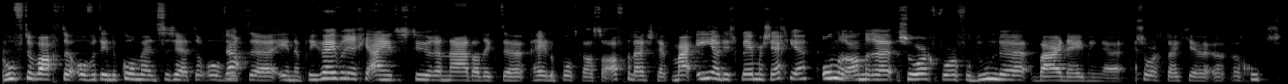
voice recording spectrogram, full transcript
hoef te wachten of het in de comments te zetten of Ja. het eh, in een privéberichtje aan je te sturen nadat ik de hele podcast al afgeluisterd heb. Maar in jouw disclaimer zeg je onder andere zorg voor voldoende waarnemingen. Zorg dat je een, een goed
